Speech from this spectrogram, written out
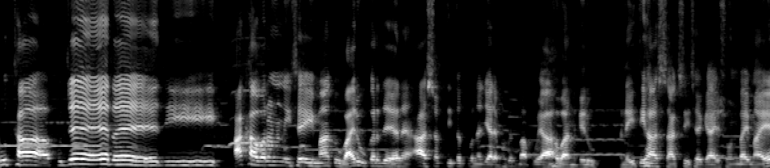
ઉથાપજે રેજી આખા વર્ણની છે એ માં તું વાયરું કરજે અને આ શક્તિ તત્વને જ્યારે ભગત બાપુએ આહવાન કર્યું, અને ઇતિહાસ સાક્ષી છે કે આ સોનબાઈ માએ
